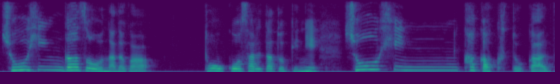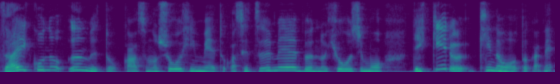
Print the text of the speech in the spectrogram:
商品画像などが投稿された時に商品価格とか在庫の有無とかその商品名とか説明文の表示もできる機能とかね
